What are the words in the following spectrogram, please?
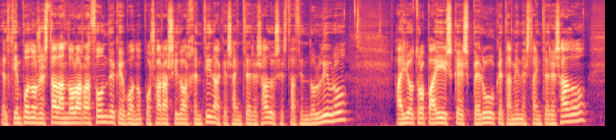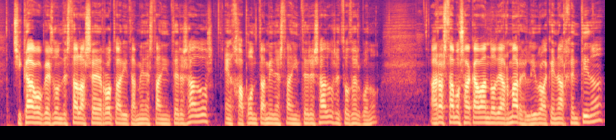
El tiempo nos está dando la razón de que, bueno, pues ahora ha sido Argentina que se ha interesado y se está haciendo el libro. Hay otro país que es Perú que también está interesado. Chicago, que es donde está la sede Rotary, también están interesados. En Japón también están interesados. Entonces, bueno, ahora estamos acabando de armar el libro aquí en Argentina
